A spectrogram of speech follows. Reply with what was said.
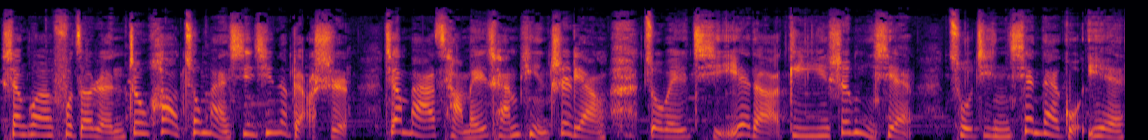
相关负责人周浩充满信心地表示，将把草莓产品质量作为企业的第一生命线，促进现代果业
